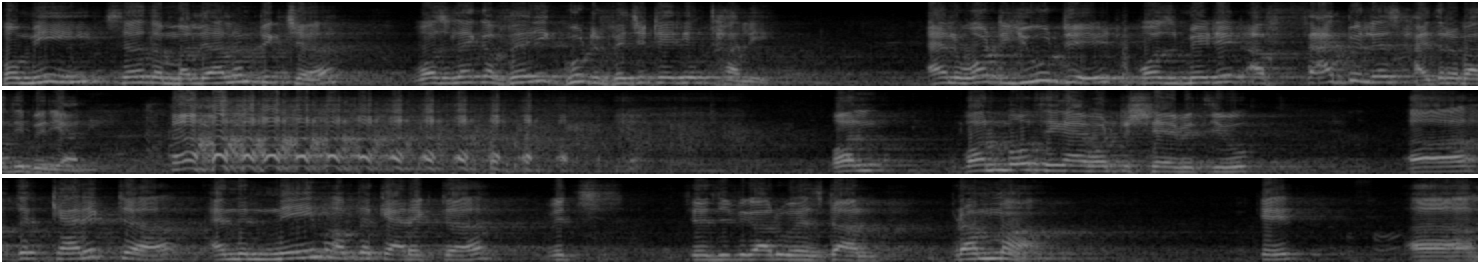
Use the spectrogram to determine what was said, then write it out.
For me, sir, the Malayalam picture was like a very good vegetarian thali. And what you did was made it a fabulous Hyderabadi biryani. one, one more thing I want to share with you. Uh, the character and the name of the character which Chiranjeevi Garu has done, Brahma. Okay? Uh,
